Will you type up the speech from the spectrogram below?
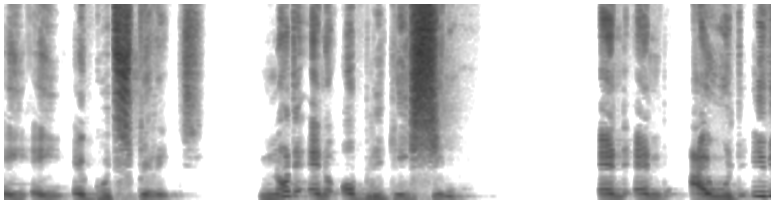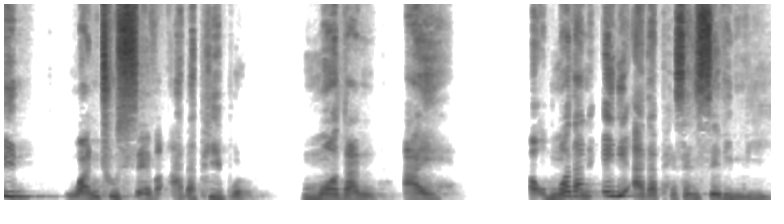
a, a, a good spirit, not an obligation. And, and I would even want to serve other people more than I, more than any other person saving me.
